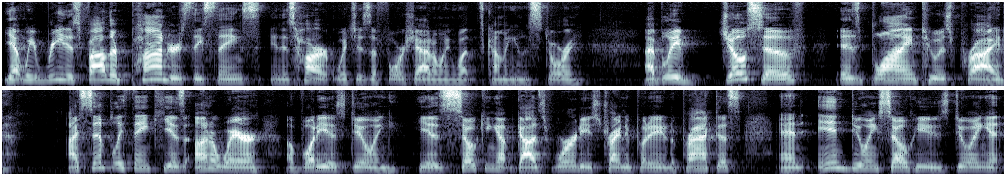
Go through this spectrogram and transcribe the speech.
Yet we read his father ponders these things in his heart, which is a foreshadowing what's coming in the story. I believe Joseph is blind to his pride. I simply think he is unaware of what he is doing. He is soaking up God's word, he is trying to put it into practice, and in doing so, he is doing it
